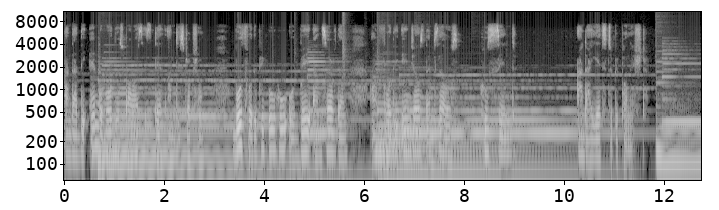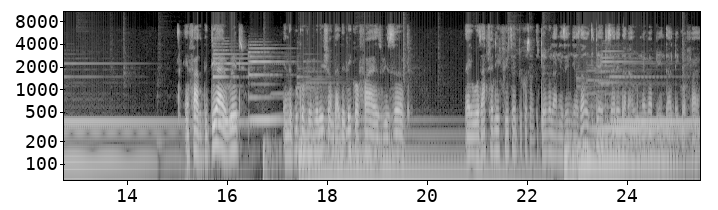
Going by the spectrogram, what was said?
and that the end of all those powers is death and destruction, both for the people who obey and serve them, and for the angels themselves who sinned and are yet to be punished. In fact, the day I read in the book of Revelation that the lake of fire is reserved, that it was actually created because of the devil and his angels, that was the day I decided that I would never be in that lake of fire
